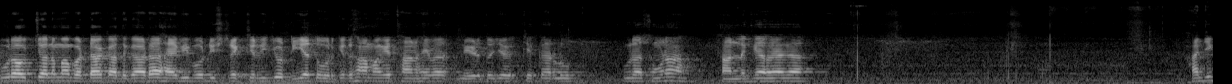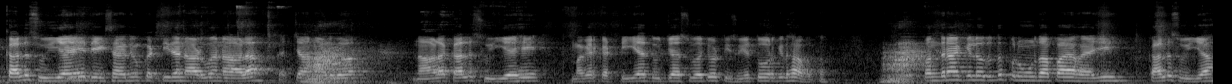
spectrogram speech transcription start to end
ਪੂਰਾ ਉੱਚਾ ਲੰਮਾ ਵੱਡਾ ਕੱਦ ਕਾਠ ਆ ਹੈਵੀ ਬੋਡੀ ਸਟਰਕਚਰ ਦੀ ਝੋਟੀ ਆ ਤੋੜ ਕੇ ਦਿਖਾਵਾਂਗੇ, ਥਣ ਹੈ ਨੇੜ ਤੋਂ ਚੈੱਕ ਕਰ ਲਓ। ਪੂਰਾ ਸੋਹਣਾ ਥਣ ਲੱਗਿਆ ਹੋਇਆਗਾ ਹਾਂਜੀ ਕੱਲ ਸੂਈ ਆ ਇਹ, ਦੇਖ ਸਕਦੇ ਹੋ ਕੱਟੀ ਦਾ ਨਾੜੂਆ ਨਾਲ ਆ, ਕੱਚਾ ਨਾੜੂਆ ਨਾਲ ਆ ਕੱਲ ਸੂਈ ਆ ਇਹ, ਮਗਰ ਕੱਟੀ ਆ, ਦੂਜਾ ਸੂਆ ਝੋਟੀ ਸੂਈ ਆ ਤੋੜ ਕੇ ਦਿਖਾ ਪੁੱਤ। 15 ਕਿਲੋ ਦੁੱਧ ਪਲੂਣ ਦਾ ਪਾਇਆ ਹੋਇਆ ਜੀ ਕੱਲ ਸੂਈ ਆ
